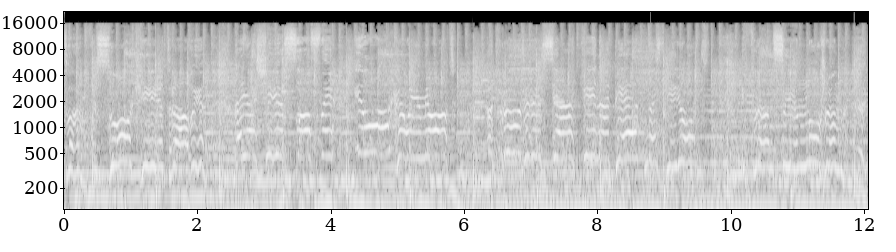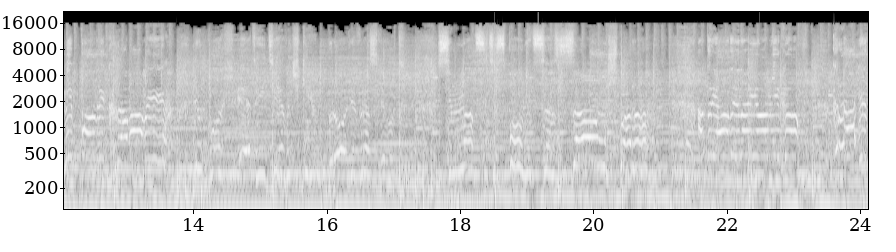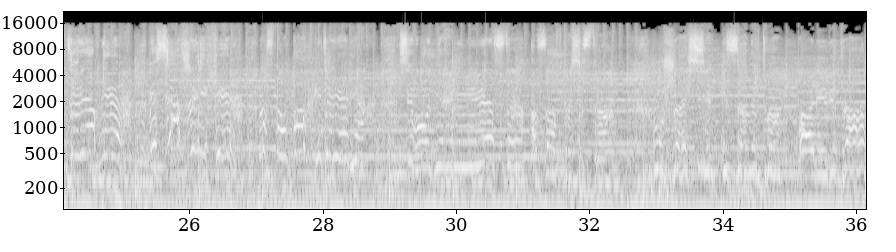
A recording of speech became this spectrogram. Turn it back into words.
детства Высокие травы, горящие сосны и лаковый мед. От родины всякий на бедность берет. И Франции нужен не подвиг кровавый. Любовь этой девочки брови в разлет Семнадцать исполнится, замуж пора. Отряды наемников грабят деревни Висят женихи. На столбах Мужайся и замертво пали ветра.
